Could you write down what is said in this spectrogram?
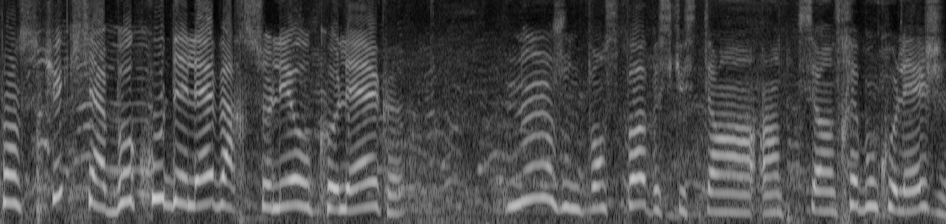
Penses-tu qu'il y a beaucoup d'élèves harcelés au collège? Non, je ne pense pas parce que c'est un, très bon collège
